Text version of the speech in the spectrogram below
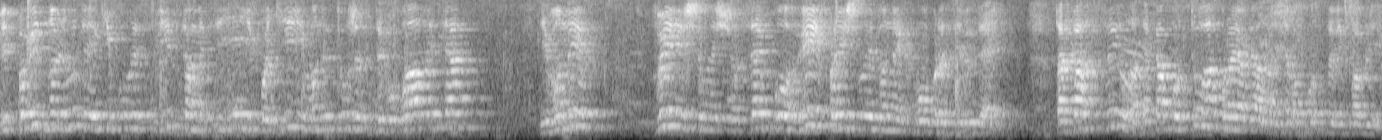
Відповідно, люди, які були свідками цієї події, вони дуже здивувалися, і вони вирішили, що це боги прийшли до них в образі людей. Така сила, така потуга проявлялася в апостолі Павлі.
